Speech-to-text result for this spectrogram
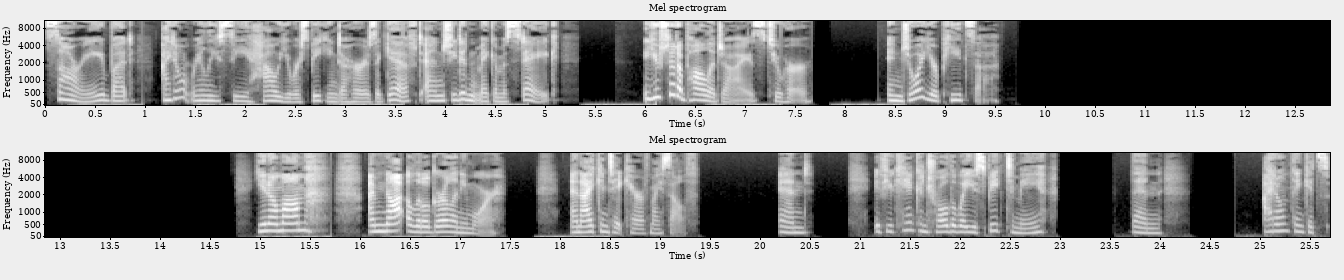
Sorry, but I don't really see how you were speaking to her as a gift and she didn't make a mistake. You should apologize to her. Enjoy your pizza. You know, Mom, I'm not a little girl anymore, and I can take care of myself. And if you can't control the way you speak to me, then I don't think it's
